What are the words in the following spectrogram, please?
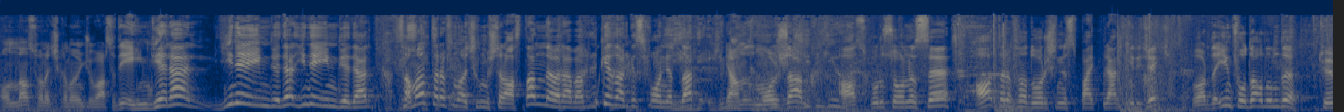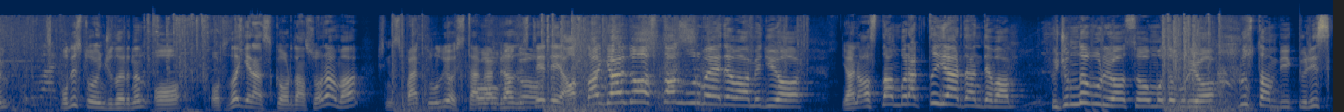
Ondan sonra çıkan oyuncu varsa diye Aim Dielel. Yine Aim Dielel, yine Aim Dielel. Saman tarafına açılmışlar Aslan'la beraber. Bu kez agresif oynadılar. Yalnız Moj'dan A skoru sonrası A tarafına doğru şimdi Spike Plant gelecek. Bu arada info da alındı tüm futbolist oyuncularının o ortada gelen skordan sonra ama şimdi Spike kuruluyor. Sterben Oh, biraz Mago. istedi. Aslan geldi. Aslan vurmaya devam ediyor. Yani Aslan bıraktığı yerden devam. Hücumda vuruyor, savunmada vuruyor. Rus'tan büyük bir risk.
